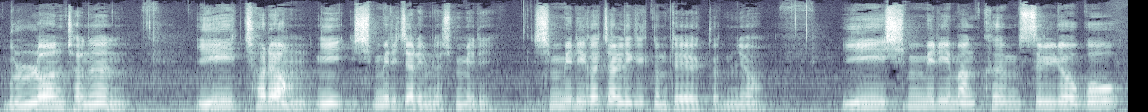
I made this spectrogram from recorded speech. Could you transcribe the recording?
물론 저는 이 촬영이 10mm짜리입니다. 10mm. 10mm가 잘리게끔 되어 있거든요. 이 10mm만큼 쓰려고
